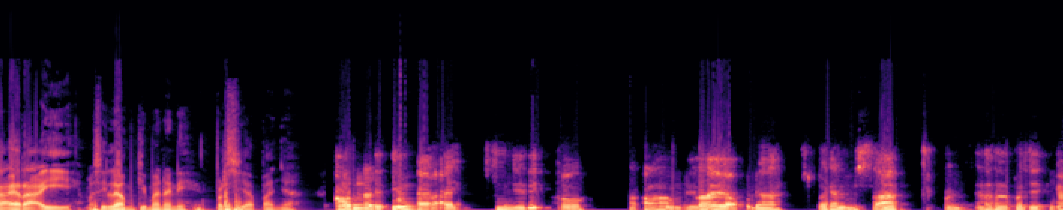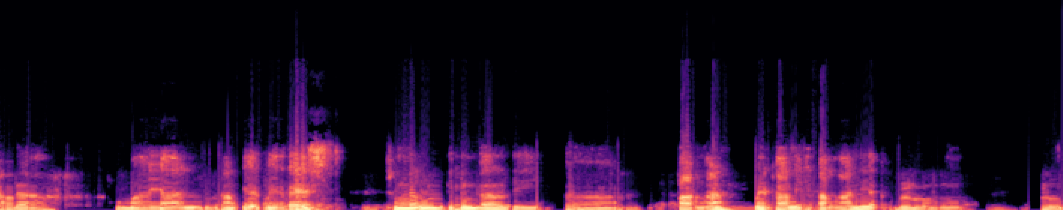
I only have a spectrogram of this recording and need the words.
KRAI. Mas Ilham gimana nih persiapannya? kalau dari tim KRI sendiri tuh alhamdulillah ya udah sebagian besar eh, proyeknya udah lumayan hampir beres cuman tinggal di eh, tangan mekanik tangan ya belum belum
